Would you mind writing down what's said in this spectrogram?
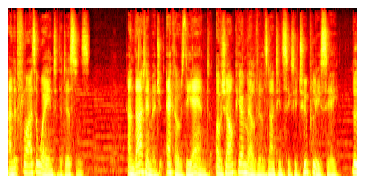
and it flies away into the distance. And that image echoes the end of Jean Pierre Melville's 1962 policier, Le.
